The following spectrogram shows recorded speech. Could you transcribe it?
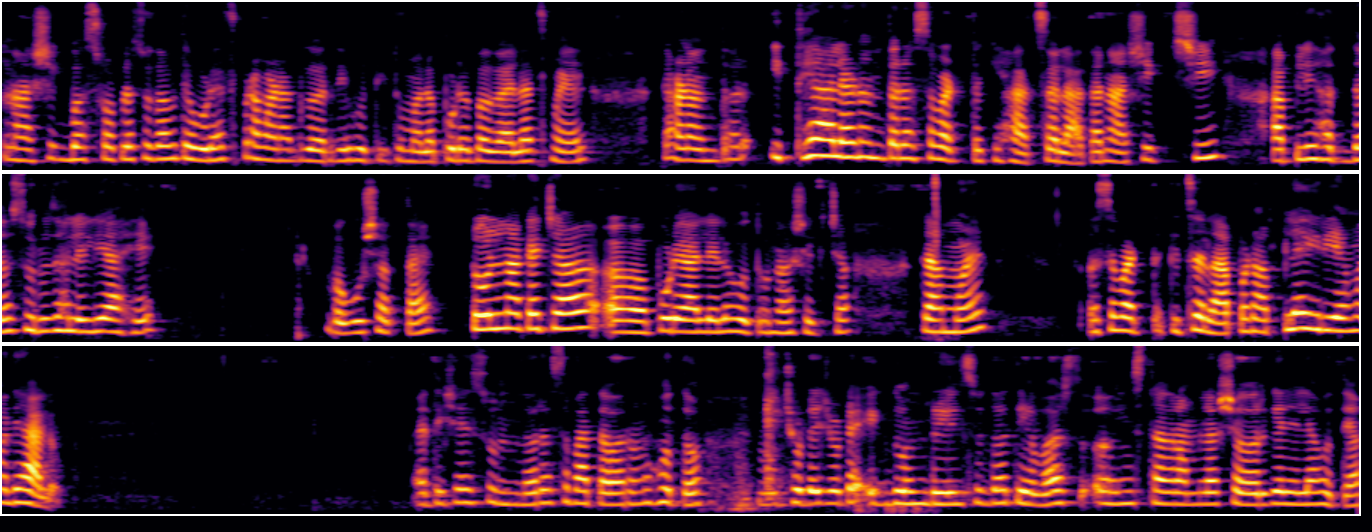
नाशिक बस स्टॉपला सुद्धा तेवढ्याच प्रमाणात गर्दी होती. तुम्हाला पुढे बघायलाच मिळेल. त्यानंतर इथे आल्यानंतर असं वाटतं की हा चला आता नाशिकची आपली हद्द सुरू झालेली आहे. बघू शकताय. टोल नाक्याच्या पुढे आलेलो होतो नाशिकच्या. त्यामुळे असं वाटतं की चला आपण आपल्या एरियामध्ये आलो. अतिशय सुंदर असं वातावरण होतं. मी छोटे छोटे एक दोन रीलसुद्धा तेव्हाच इंस्टाग्रामला शेअर केलेल्या होत्या.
